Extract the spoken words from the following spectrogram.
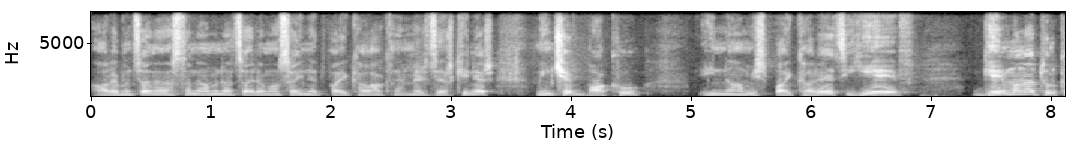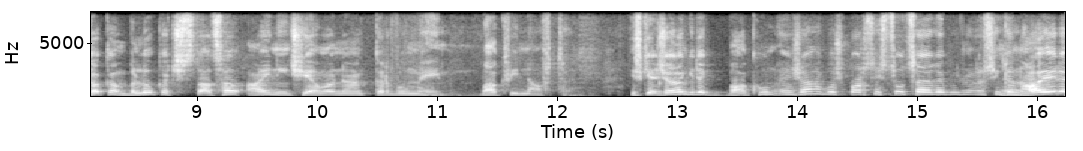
Արևմտյան Հայաստանի ամենածայրամասային այդ պայքաղաքն է մեր ձեռքին էր, մինչև Բաքու 9 ամիս պայքարեց եւ գերմանա-թուրքական բլոկը չստացավ այն ինչի համար նրանք կռվում էին Բաքվի նավթը Իսկ այն ժամանակ գիտեք Բաքուն այն ժամանակ ոչ Պարսից ծոց ա եղել, այսինքն հայերը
